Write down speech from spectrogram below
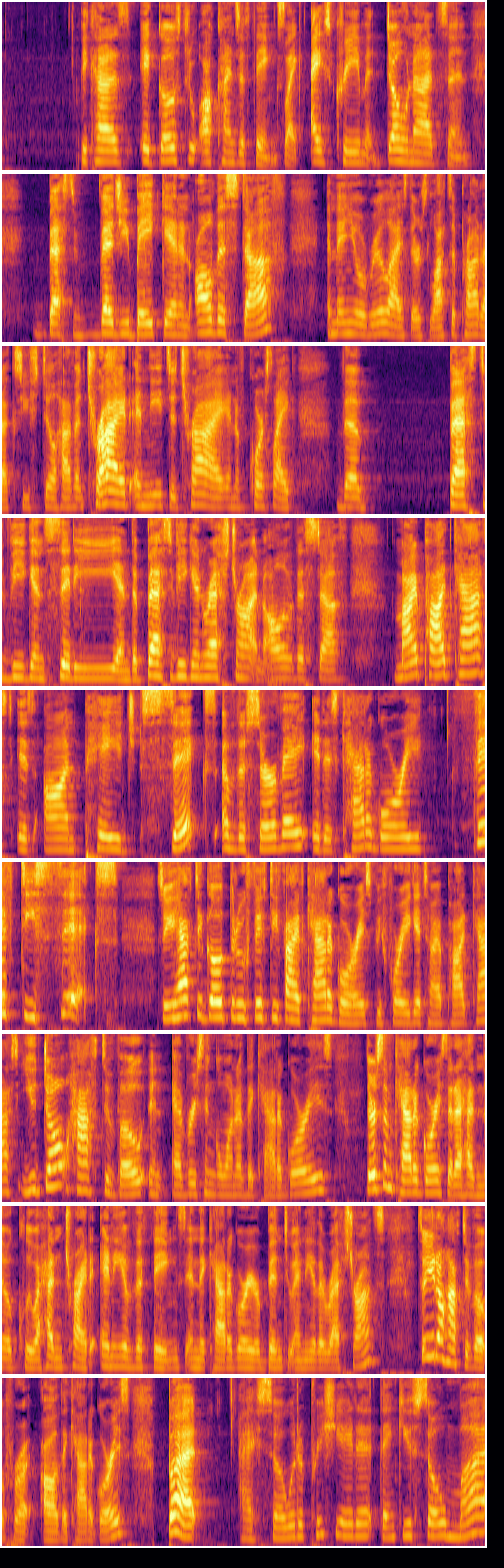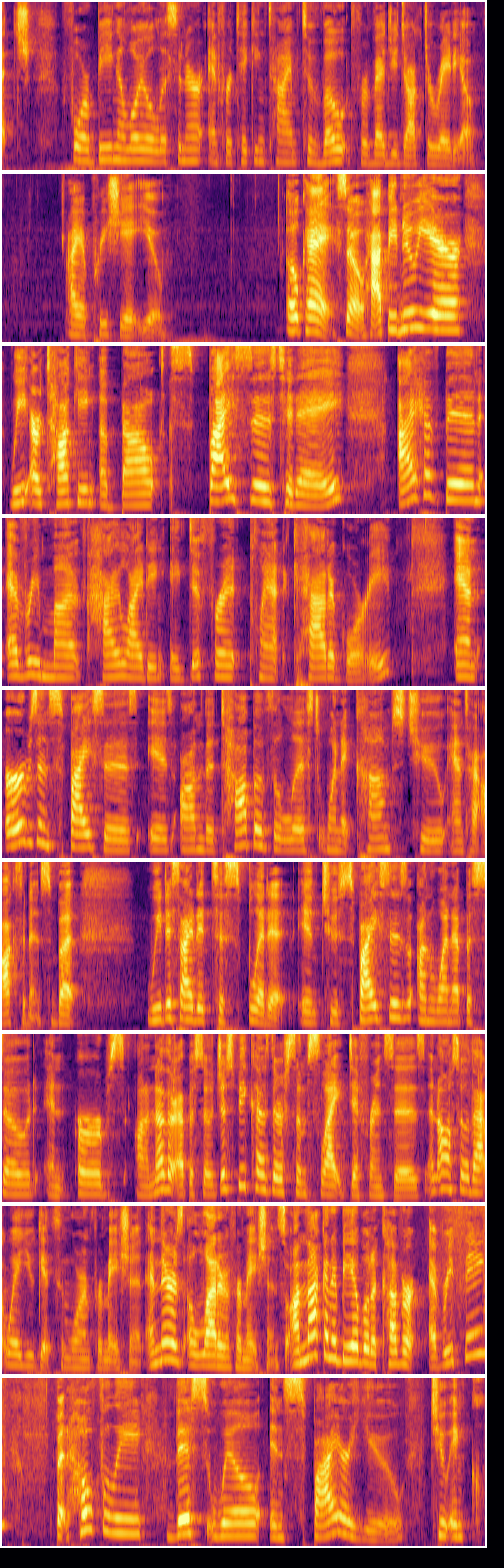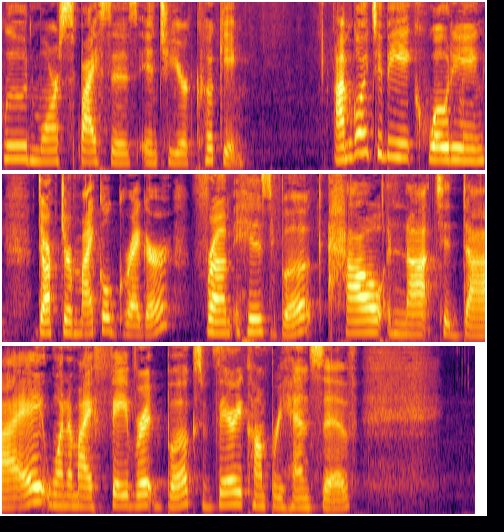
because it goes through all kinds of things like ice cream and donuts and best veggie bacon and all this stuff. And then you'll realize there's lots of products you still haven't tried and need to try. And of course, like the best vegan city and the best vegan restaurant and all of this stuff. My podcast is on page six of the survey. It is category 56. So you have to go through 55 categories before you get to my podcast. You don't have to vote in every single one of the categories. There's some categories that I had no clue. I hadn't tried any of the things in the category or been to any of the restaurants. So you don't have to vote for all the categories, but I so would appreciate it. Thank you so much for being a loyal listener and for taking time to vote for Veggie Doctor Radio. I appreciate you. Okay, so happy new year. We are talking about spices today. I have been every month highlighting a different plant category, and herbs and spices is on the top of the list when it comes to antioxidants. But we decided to split it into spices on one episode and herbs on another episode just because there's some slight differences and also that way you get some more information and there's a lot of information so i'm not going to be able to cover everything but hopefully this will inspire you to include more spices into your cooking i'm going to be quoting dr michael greger from his book, How Not to Die, one of my favorite books, very comprehensive.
